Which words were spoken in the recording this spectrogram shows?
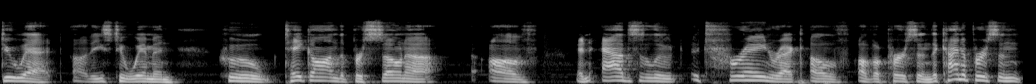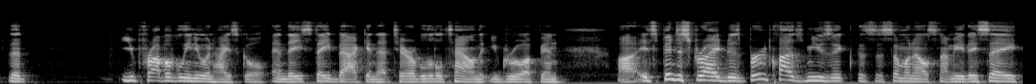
duet. Uh, these two women who take on the persona of an absolute train wreck of of a person, the kind of person that you probably knew in high school, and they stayed back in that terrible little town that you grew up in. Uh, it's been described as Birdcloud's music. This is someone else, not me. They say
